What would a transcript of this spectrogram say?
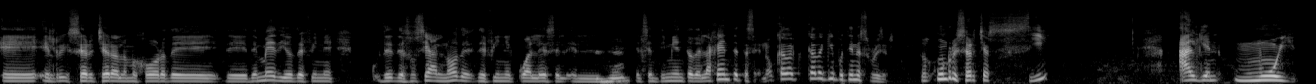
Eh, el researcher a lo mejor de, de- de medios define, de, de social, ¿no? De- define cuál es el, el- Ujú. el sentimiento de la gente, etc. ¿no? Cada, cada equipo tiene su research. Entonces, un researcher sí, alguien muy,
